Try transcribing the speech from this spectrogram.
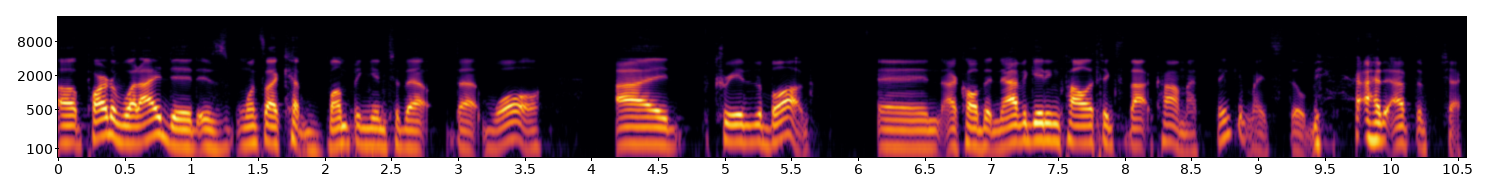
uh, part of what I did is once I kept bumping into that, that wall, I created a blog and I called it navigatingpolitics.com. I think it might still be, I'd have to check.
